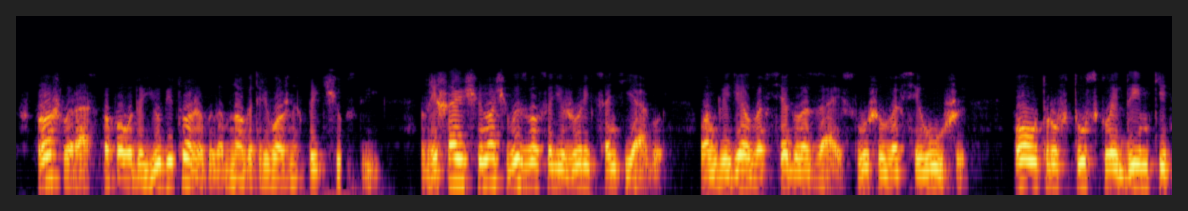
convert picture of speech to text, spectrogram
В прошлый раз по поводу Юби тоже было много тревожных предчувствий. В решающую ночь вызвался дежурить Сантьяго. Он глядел во все глаза и слушал во все уши, Поутру в тусклой дымке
